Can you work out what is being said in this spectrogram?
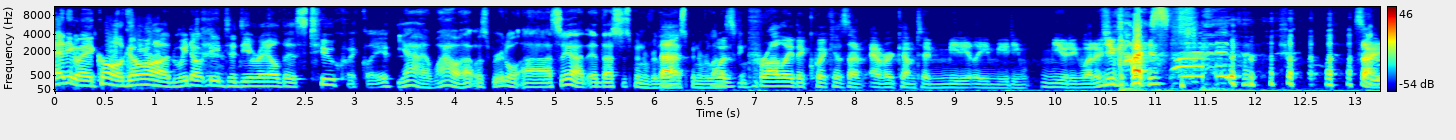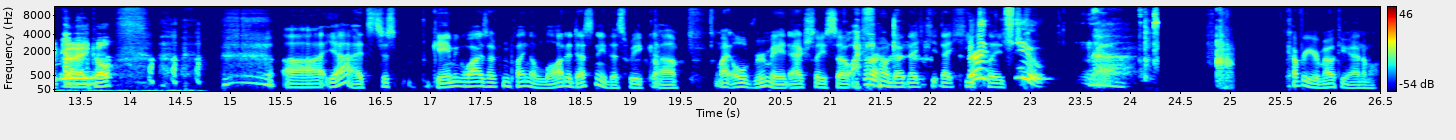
Anyway, Cole, go on. We don't need to derail this too quickly. Yeah, wow, that was brutal. Uh, so yeah, it- that's just been really That nice, been relaxing. was probably the quickest I've ever come to immediately muting muting one of you guys. Sorry, go ahead, Cole. uh, yeah, it's just gaming wise. I've been playing a lot of Destiny this week. Uh, my old roommate actually. So I found out that he, that he Thank plays. you. Cover your mouth, you animal.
